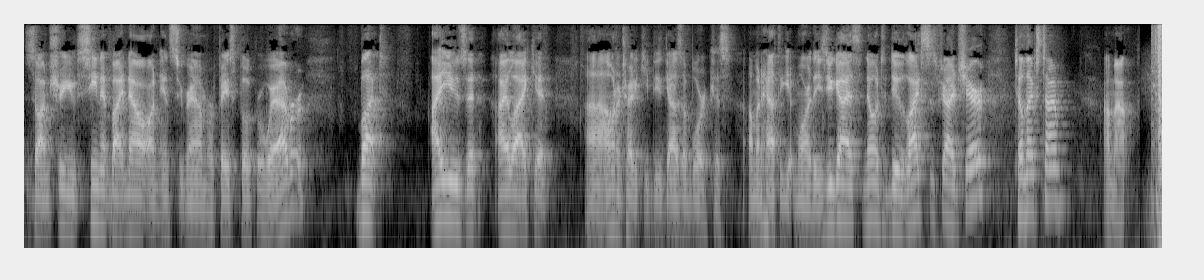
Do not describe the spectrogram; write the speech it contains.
so I'm sure you've seen it by now on Instagram or Facebook or wherever. But I use it. I like it. Uh, I'm going to try to keep these guys on board because I'm going to have to get more of these. You guys know what to do. Like, subscribe, share. Till next time, I'm out.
